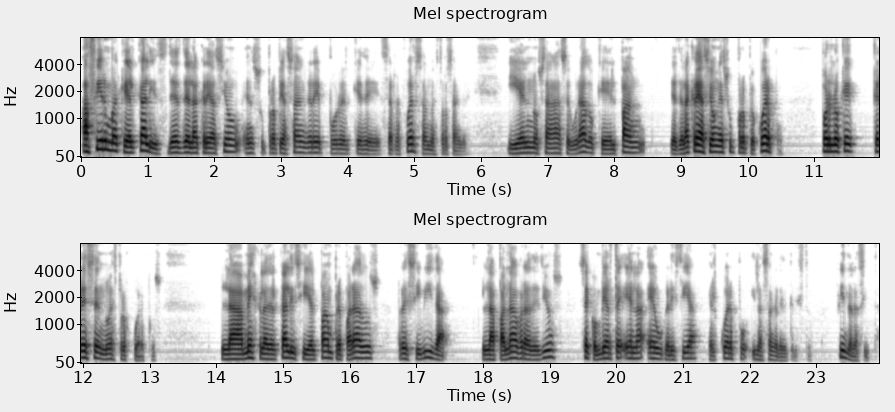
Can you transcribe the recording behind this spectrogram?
Afirma que el cáliz, desde la creación, en su propia sangre por el que se refuerza nuestra sangre. Y él nos ha asegurado que el pan, desde la creación, es su propio cuerpo, por lo que crecen nuestros cuerpos la mezcla del cáliz y el pan preparados, recibida la palabra de Dios, se convierte en la Eucaristía, el cuerpo y la sangre de Cristo. Fin de la cita.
